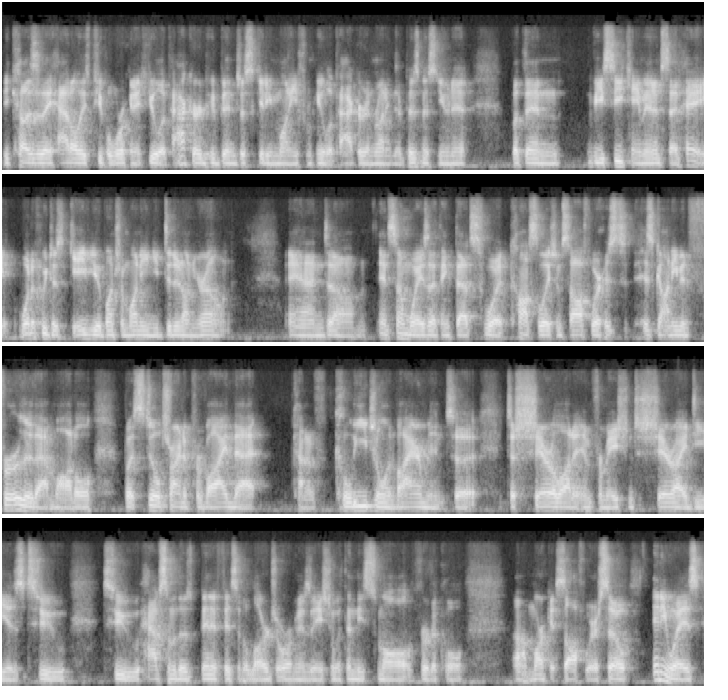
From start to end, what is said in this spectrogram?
because they had all these people working at Hewlett Packard who'd been just getting money from Hewlett Packard and running their business unit. But then VC came in and said, hey, what if we just gave you a bunch of money and you did it on your own? And um, in some ways, I think that's what Constellation Software has has gone even further that model, but still trying to provide that kind of collegial environment to to share a lot of information, to share ideas, to to have some of those benefits of a large organization within these small vertical uh, market software. So, anyways,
